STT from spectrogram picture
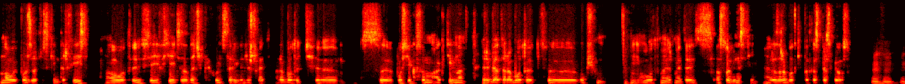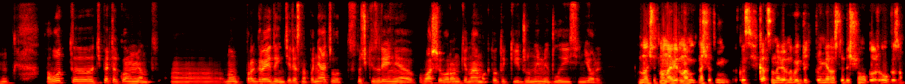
новый пользовательский интерфейс, вот, и все, все эти задачи приходится решать. Работать э, с POSIX активно. Ребята работают, э, в общем, ну, вот, наверное, это из особенностей разработки под Касперский ОС. Угу, угу. А вот э, теперь такой момент. Э, ну, про грейды интересно понять. Вот с точки зрения вашей воронки найма, кто такие джуны, медлы и сеньоры? Значит, ну, наверное, значит, классификация, наверное, выглядит примерно следующим образом.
